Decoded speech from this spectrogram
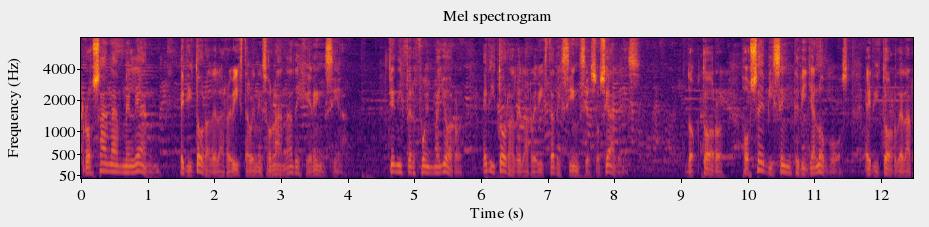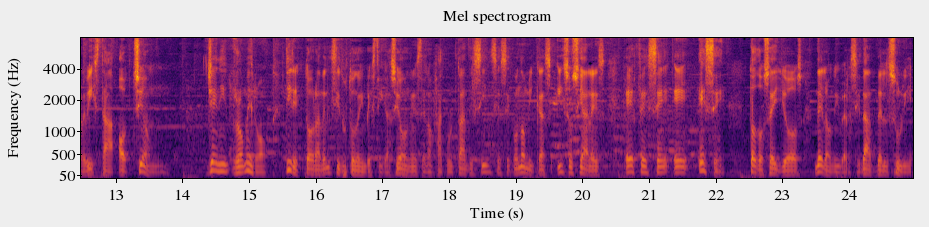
Rosana Meleán, editora de la revista venezolana de Gerencia, Jennifer Fuenmayor, editora de la revista de Ciencias Sociales, Doctor José Vicente Villalobos, editor de la revista Opción. Jenny Romero, directora del Instituto de Investigaciones de la Facultad de Ciencias Económicas y Sociales, FCES, todos ellos de la Universidad del Zulia.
